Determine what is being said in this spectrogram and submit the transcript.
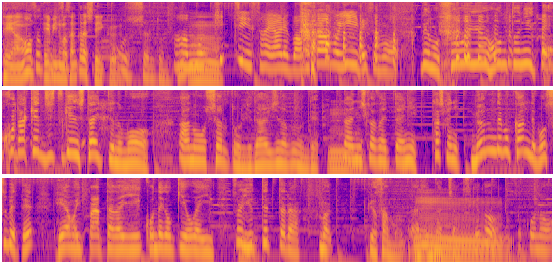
提案を海老沼さんからしていく。おっしゃる通り。ですあもうキッチンさえあれば他はもういいですもん。でもそういう本当にここだけ実現したいっていうのもあのおっしゃる通りで大事な部分で、うん。西川さん言ったように確かに何でもかんでも全て部屋もいっぱいあった方がいいこんだけ大きい方がいいそれ言ってったら、まあ予算もあれになっちゃうんですけど、うん。そこの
